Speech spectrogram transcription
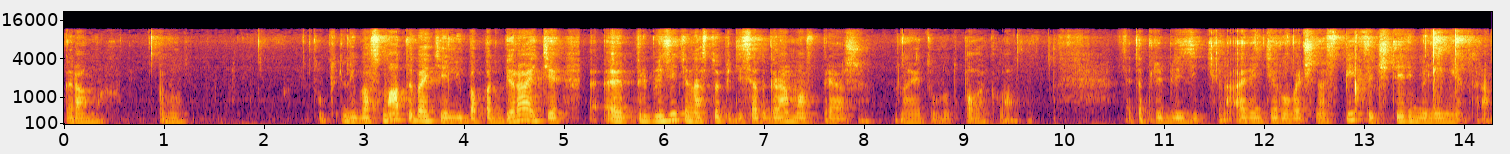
граммах. Вот. Тут либо сматывайте, либо подбирайте э, приблизительно 150 граммов пряжи на эту вот балаклаву. Это приблизительно ориентировочно спицы 4 миллиметра.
